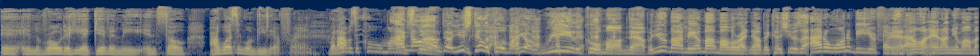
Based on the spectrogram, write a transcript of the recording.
In, in the role that he had given me, and so I wasn't going to be their friend, but I was a cool mom. I know, still. You're still a cool mom. You're a really cool mom now. But you remind me of my mama right now because she was like, I don't want to be your friend. I want, Exactly. and I'm your mama.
